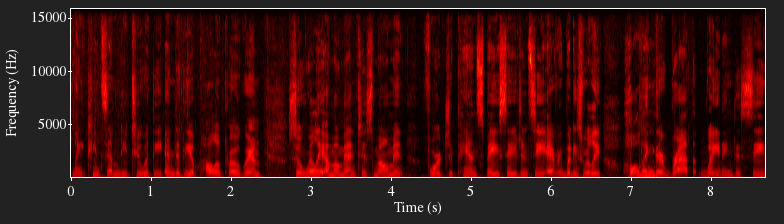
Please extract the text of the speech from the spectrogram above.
1972 at the end of the Apollo program. So, really, a momentous moment for Japan Space Agency. Everybody's really holding their breath, waiting to see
